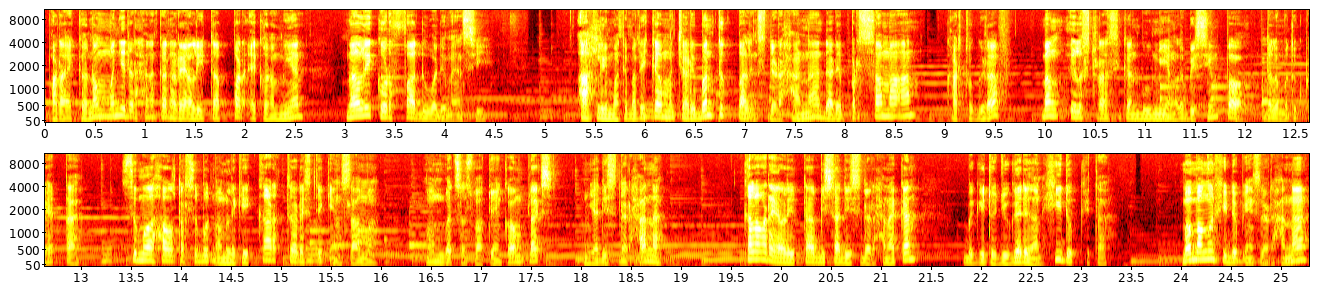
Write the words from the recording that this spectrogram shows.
Para ekonom menyederhanakan realita perekonomian melalui kurva dua dimensi. Ahli matematika mencari bentuk paling sederhana dari persamaan, kartograf, mengilustrasikan bumi yang lebih simpel dalam bentuk peta. Semua hal tersebut memiliki karakteristik yang sama, membuat sesuatu yang kompleks menjadi sederhana. Kalau realita bisa disederhanakan, begitu juga dengan hidup kita. Membangun hidup yang sederhana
